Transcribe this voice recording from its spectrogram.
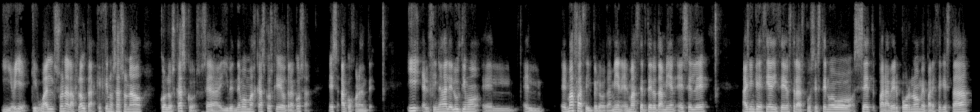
y oye, que igual suena la flauta, que es que nos ha sonado con los cascos, o sea, y vendemos más cascos que otra cosa. Es acojonante. Y el final, el último, el, el, el más fácil, pero también el más certero también, es el de alguien que decía, dice, ostras, pues este nuevo set para ver porno me parece que está,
